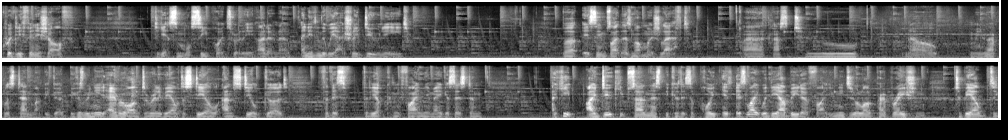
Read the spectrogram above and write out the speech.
quickly finish off. to get some more C points, really. I don't know. Anything that we actually do need. But it seems like there's not much left. Uh, class 2... No. I mean, Red plus 10 might be good, because we need everyone to really be able to steal, and steal good, for this for the upcoming fight in the Omega system. I keep I do keep selling this because it's a point. It's, it's like with the Albedo fight. You need to do a lot of preparation to be able to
